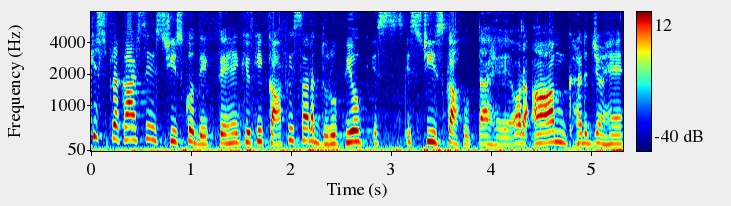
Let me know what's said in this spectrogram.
किस प्रकार से इस चीज़ को देखते हैं? क्योंकि काफ़ी सारा दुरुपयोग इस इस चीज़ का होता है और आम घर जो हैं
